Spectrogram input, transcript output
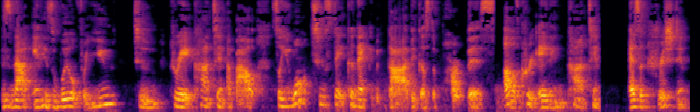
is not in his will for you to create content about. So you want to stay connected with God because the purpose of creating content as a Christian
